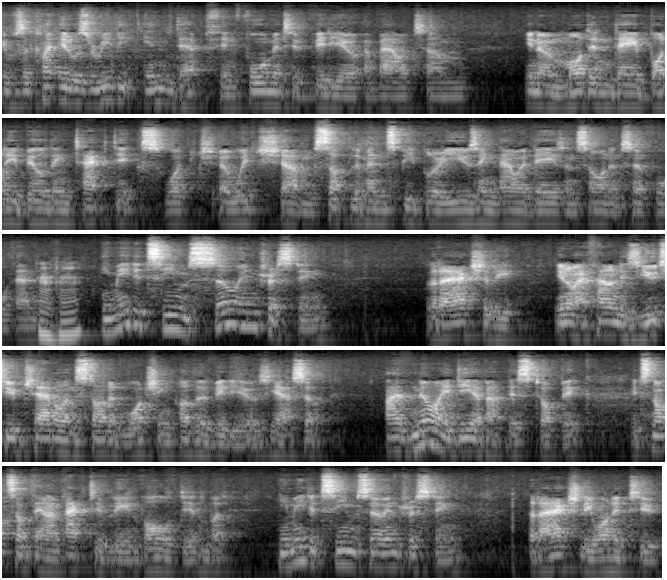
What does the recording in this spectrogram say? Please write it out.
it was a kind. It was a really in-depth, informative video about um, you know modern day bodybuilding tactics, what uh, which um, supplements people are using nowadays, and so on and so forth. And he made it seem so interesting that I actually, you know, I found his YouTube channel and started watching other videos. Yeah, so I have no idea about this topic. It's not something I'm actively involved in, but he made it seem so interesting that I actually wanted to,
